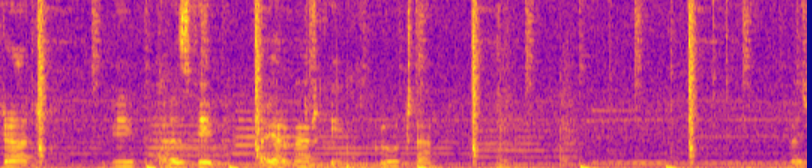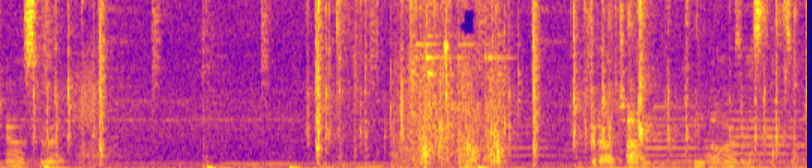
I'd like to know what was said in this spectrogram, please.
Gracz, VIP, SVIP, fajerwerki, klucze. Weźmiemy sobie gracza i mamy cały.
